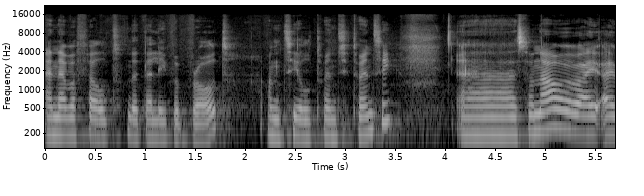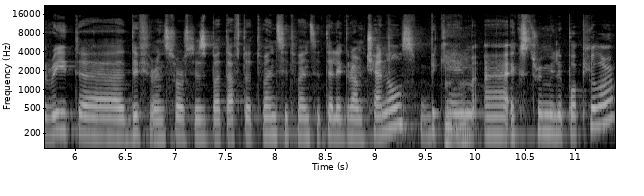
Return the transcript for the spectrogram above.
I never felt that I live abroad until 2020. Uh, so now I, I read uh, different sources, but after 2020, Telegram channels became mm -hmm. extremely popular.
